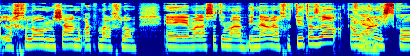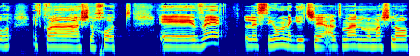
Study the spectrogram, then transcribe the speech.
לחלום, נשאר לנו רק מה לחלום. מה לעשות עם הבינה המלאכותית הזו, כמובן כן. לזכור את כל ההשלכות. ו... לסיום נגיד שאלטמן ממש לא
